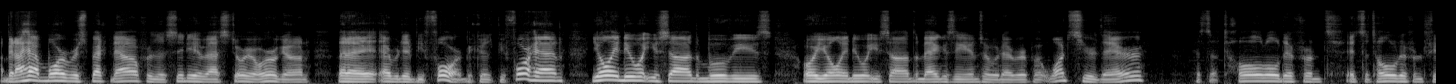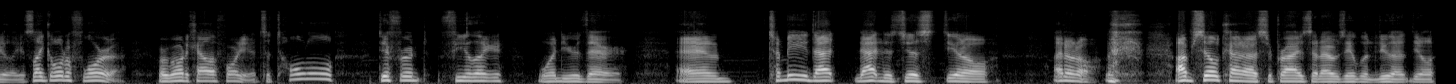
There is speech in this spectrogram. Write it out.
I mean, I have more respect now for the city of Astoria, Oregon, than I ever did before. Because beforehand, you only knew what you saw in the movies, or you only knew what you saw in the magazines or whatever. But once you're there, it's a total different. It's a total different feeling. It's like going to Florida or going to California. It's a total different feeling when you're there, and to me, that that is just you know, I don't know. I'm still kind of surprised that I was able to do that. You know,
